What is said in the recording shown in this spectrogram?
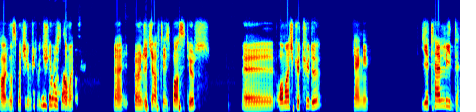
Cardinals maçıymış gibi düşünebilirsiniz ama yani önceki haftayız bahsediyoruz. Ee, o maç kötüydü. Yani yeterliydi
